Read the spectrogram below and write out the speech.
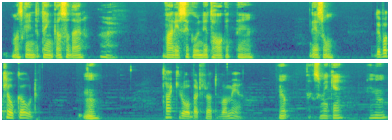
man ska inte tänka sådär. Nej. Varje sekund i taget, det, det är så. Det var kloka ord. Ja. Tack Robert för att du var med. ja tack så mycket. Hej då.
